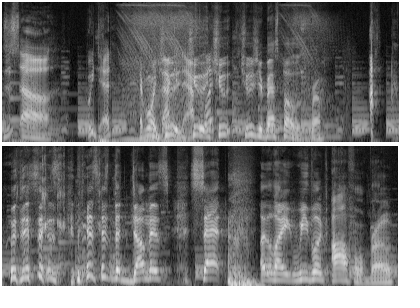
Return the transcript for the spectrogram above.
is this uh, are we dead? Everyone, We choose, choose, choose, choose your best pose, bro. this is this is the dumbest set. Uh, Like we look awful, bro.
